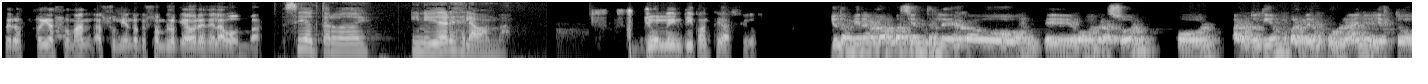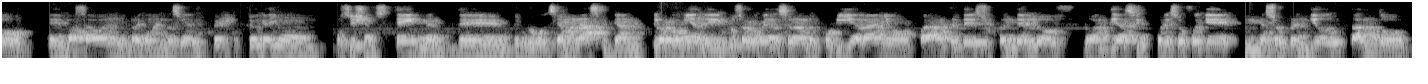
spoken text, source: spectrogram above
pero estoy asumiendo que son bloqueadores de la bomba. Sí, doctor Godoy. Inhibidores de la bomba. Yo le indico antiácidos. Yo también a los pacientes le he dejado eh, omeprazol por harto tiempo, al menos por un año, y esto eh, basado en recomendaciones de expertos. Creo que hay un position statement de, del grupo que se llama NASPGAN, que lo recomienda, e incluso recomienda hacer una endoscopía al año antes de suspender los, los antiácidos. Por eso fue que me sorprendió tanto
